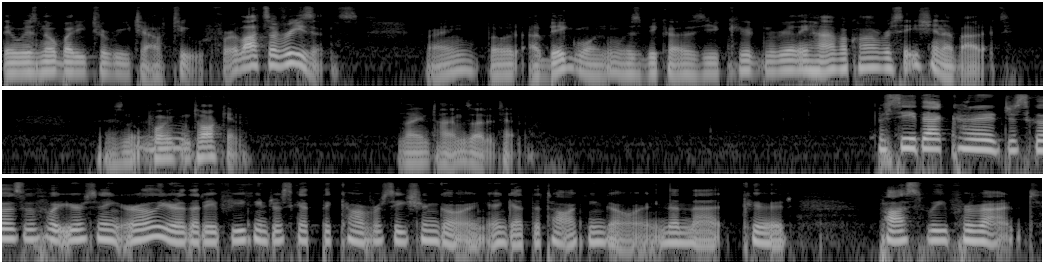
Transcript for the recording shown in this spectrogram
there was nobody to reach out to for lots of reasons, right? But a big one was because you couldn't really have a conversation about it. There's no point in Mm. talking. Nine times out of ten. But see, that kind of just goes with what you were saying earlier that if you can just get the conversation going and get the talking going, then that could possibly prevent.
